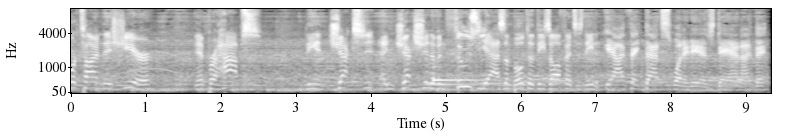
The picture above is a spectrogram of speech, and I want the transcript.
more time this year, and perhaps the injection injection of enthusiasm both of these offenses needed. Yeah, I think that's what it is, Dan. I, think.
